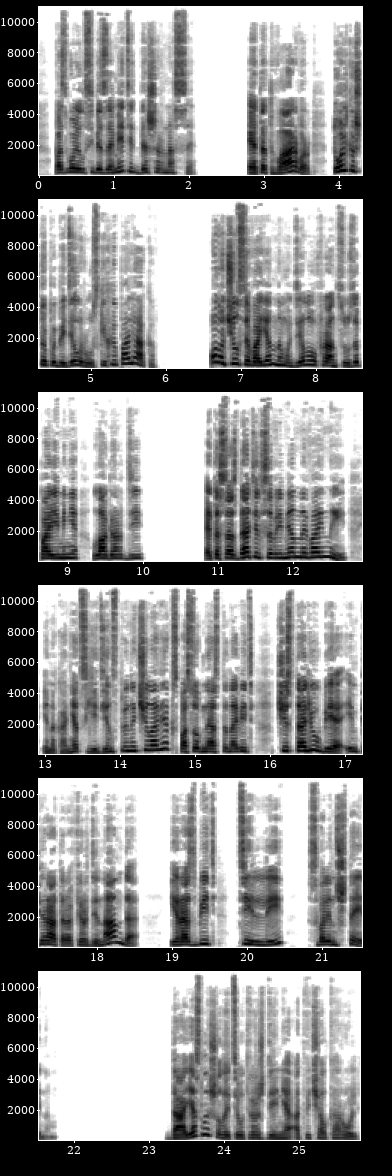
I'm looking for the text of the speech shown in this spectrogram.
— позволил себе заметить де Шарнасе, — «этот варвар только что победил русских и поляков. Он учился военному делу у француза по имени Лагарди. Это создатель современной войны и, наконец, единственный человек, способный остановить честолюбие императора Фердинанда и разбить Тилли с Валенштейном. «Да, я слышал эти утверждения», — отвечал король.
